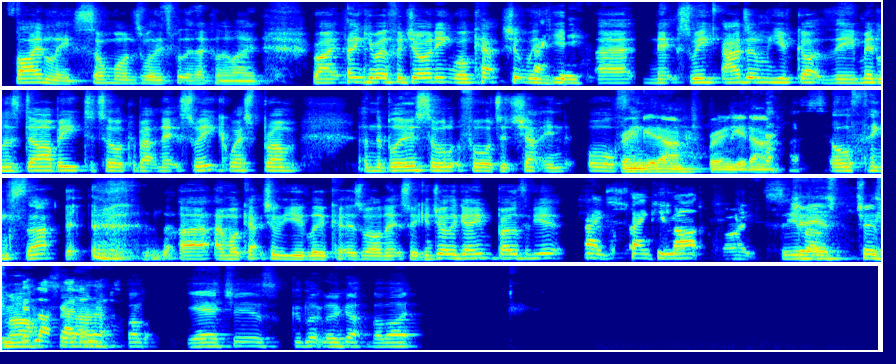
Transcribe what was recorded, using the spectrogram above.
Finally, someone's willing to put the neck on the line. Right, thank you both for joining. We'll catch up with Thank you, you. Uh, next week. Adam, you've got the Midlands Derby to talk about next week, West Brom and the Blues. So we'll look forward to chatting all Bring things, it on. Bring it on. all things that. uh, and we'll catch up with you, Luca, as well next week. Enjoy the game, both of you. Thanks, thank you, Mark. All right, see you. man. cheers. Cheers, Mark. Good luck, Adam. Yeah, cheers. Good luck, Luca. Bye bye.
